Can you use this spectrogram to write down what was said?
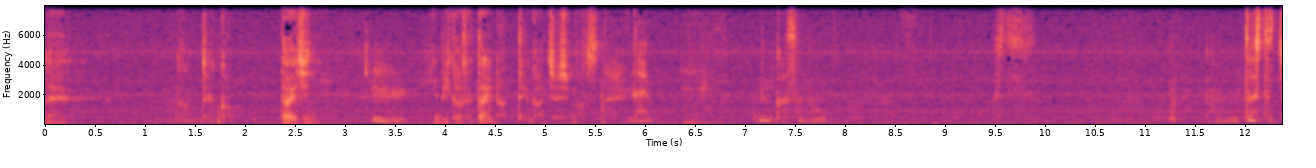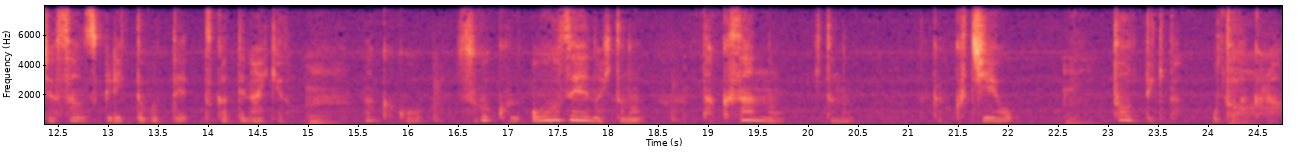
ねなんていうか大事にうん。響かせたいなっていう感じがしますね、ね。なんかその私たちはサンスクリット語って使ってないけどうん、うんなんかこうすごく大勢の人のたくさんの人のなんか口を通ってきた音だから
